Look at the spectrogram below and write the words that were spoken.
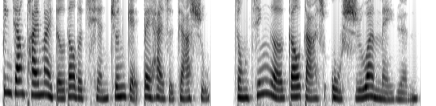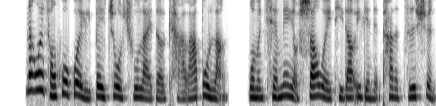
并将拍卖得到的钱捐给被害者家属，总金额高达五十万美元。那位从货柜里被救出来的卡拉布朗，我们前面有稍微提到一点点他的资讯，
